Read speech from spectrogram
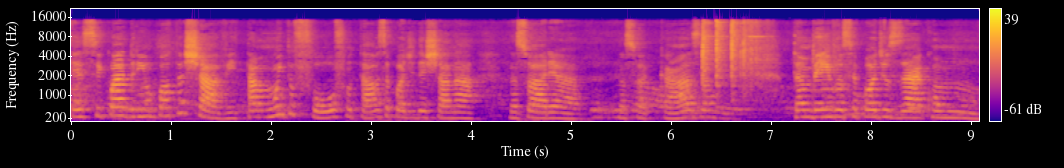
esse quadrinho porta-chave. Tá muito fofo, tá? Você pode deixar na, na sua área, na sua casa. Também você pode usar como...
